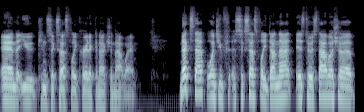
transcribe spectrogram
and that you can successfully create a connection that way. Next step, once you've successfully done that, is to establish a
